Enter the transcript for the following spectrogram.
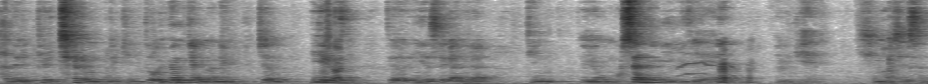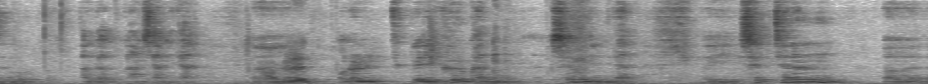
하늘 별처럼 우리 김도영 장로님 좀 이어서 더 이어서가 아니라 김도영 목사님이 이제 이렇게 심하셔서 너무 반갑고 감사합니다. 어, 아멘. 오늘 특별히 거룩한 생일입니다. 저는 어,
